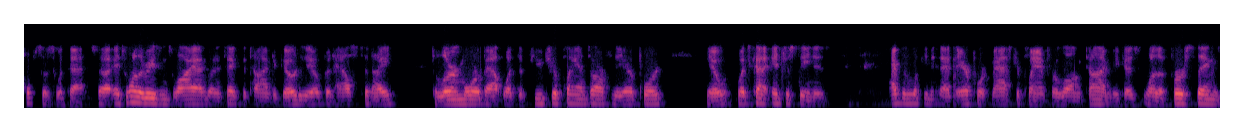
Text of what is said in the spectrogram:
helps us with that. So it's one of the reasons why I'm going to take the time to go to the open house tonight to learn more about what the future plans are for the airport. You know, what's kind of interesting is I've been looking at that airport master plan for a long time because one of the first things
